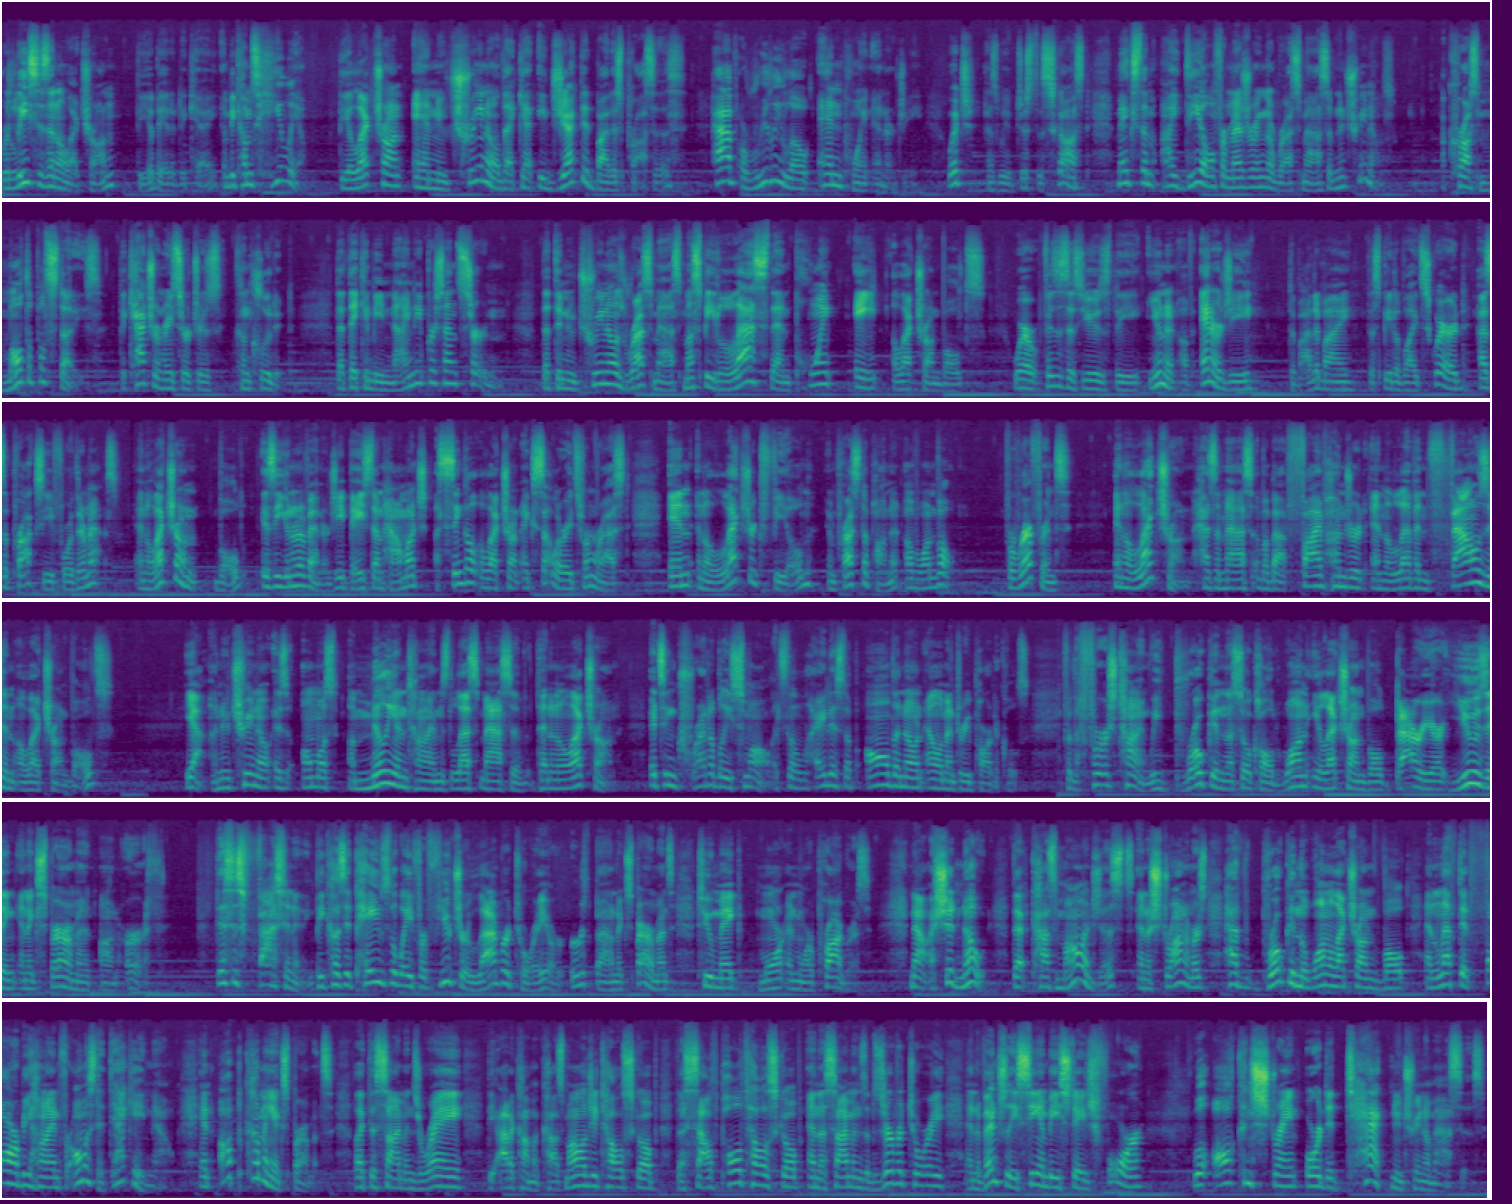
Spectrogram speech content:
releases an electron via beta decay and becomes helium. The electron and neutrino that get ejected by this process have a really low endpoint energy, which, as we've just discussed, makes them ideal for measuring the rest mass of neutrinos. Across multiple studies, the Katrin researchers concluded that they can be 90% certain that the neutrino's rest mass must be less than 0.8 electron volts, where physicists use the unit of energy divided by the speed of light squared as a proxy for their mass. An electron volt is a unit of energy based on how much a single electron accelerates from rest in an electric field impressed upon it of 1 volt. For reference, an electron has a mass of about 511,000 electron volts, yeah, a neutrino is almost a million times less massive than an electron. It's incredibly small. It's the lightest of all the known elementary particles. For the first time, we've broken the so-called one electron volt barrier using an experiment on Earth. This is fascinating because it paves the way for future laboratory or earthbound experiments to make more and more progress. Now, I should note that cosmologists and astronomers have broken the one electron volt and left it far behind for almost a decade now. And upcoming experiments, like the Simons Array, the Atacama Cosmology Telescope, the South Pole Telescope, and the Simons Observatory, and eventually CMB Stage 4, will all constrain or detect neutrino masses.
